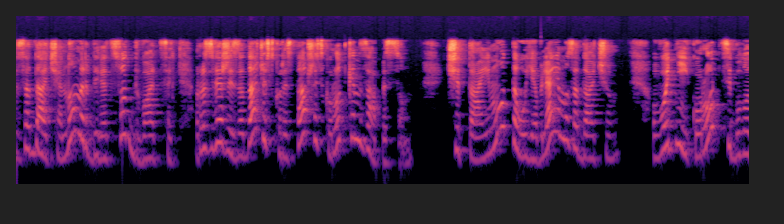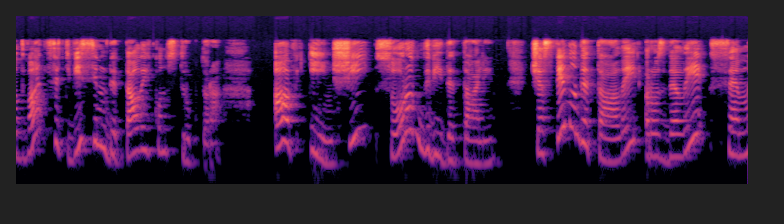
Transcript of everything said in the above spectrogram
Задача номер 920. Розв'яжи задачу, скориставшись коротким записом. Читаємо та уявляємо задачу. В одній коробці було 28 деталей конструктора, а в іншій 42 деталі. Частину деталей роздали 7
